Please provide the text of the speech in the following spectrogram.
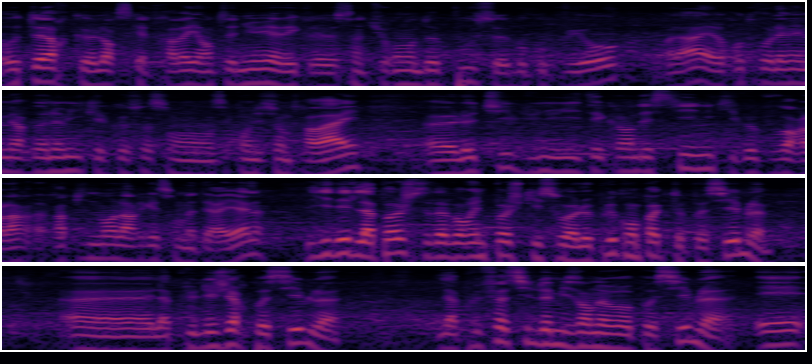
hauteur que lorsqu'elle travaille en tenue avec le ceinturon 2 pouces euh, beaucoup plus haut. Voilà, elle retrouve la même ergonomie quelles que soient ses conditions de travail. Euh, le type d'une unité clandestine qui veut pouvoir rapidement larguer son matériel. L'idée de la poche, c'est d'avoir une poche qui soit le plus compacte possible, euh, la plus légère possible, la plus facile de mise en œuvre possible et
